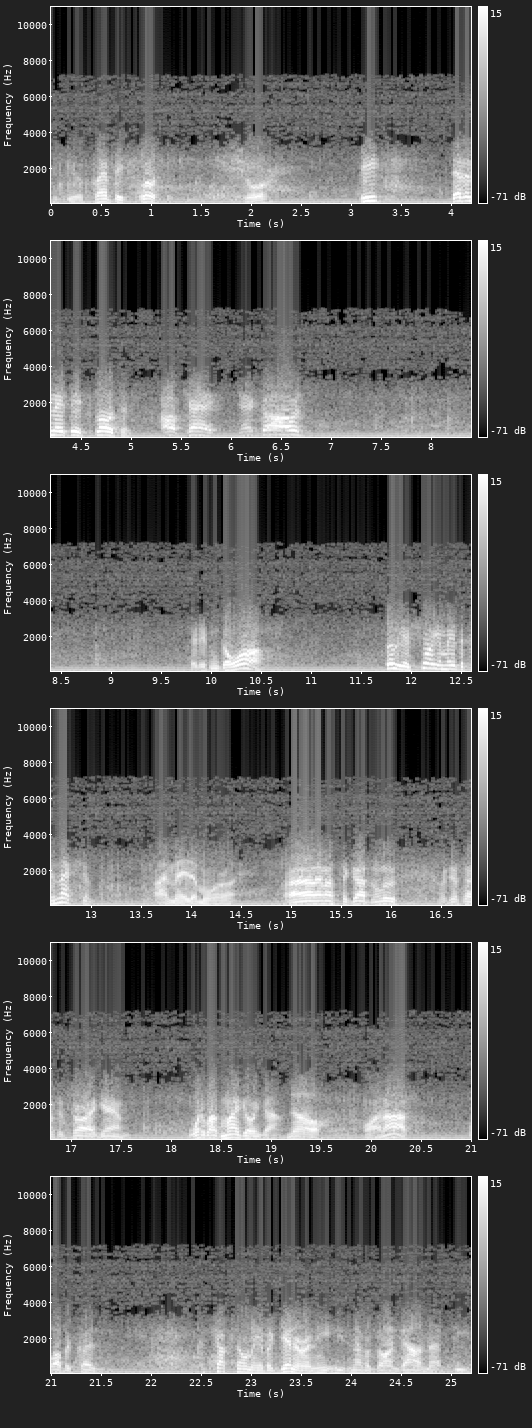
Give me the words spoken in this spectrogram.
did you plant the explosives? Sure. Pete, detonate the explosives. Okay, here goes. They didn't go off. Billy, you're sure you made the connection? I made him all right. Well, they must have gotten loose. We'll just have to try again. What about my going down? No. Why not? Well, because, because Chuck's only a beginner and he, he's never gone down that deep.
